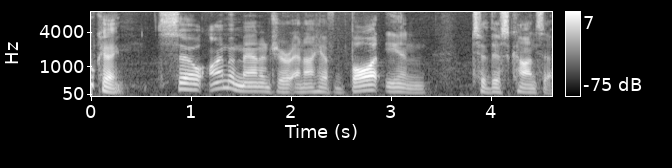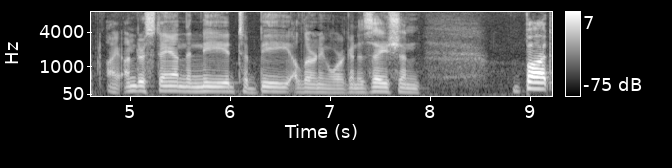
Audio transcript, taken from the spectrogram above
Okay, so I'm a manager and I have bought in to this concept. I understand the need to be a learning organization, but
